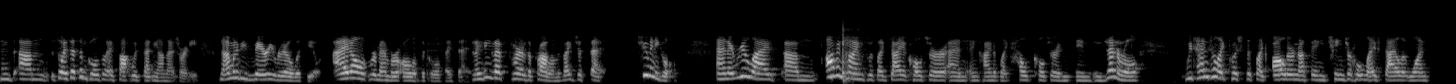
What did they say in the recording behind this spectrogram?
And um, so I set some goals that I thought would set me on that journey. Now I'm going to be very real with you. I don't remember all of the goals I set, and I think that's part of the problem. Is I just set too many goals, and I realized um, oftentimes with like diet culture and, and kind of like health culture in, in, in general, we tend to like push this like all or nothing, change your whole lifestyle at once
